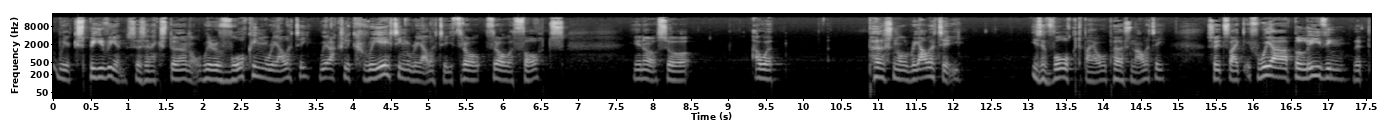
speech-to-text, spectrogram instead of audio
we experience as an external. We're evoking reality. We're actually creating reality through through our thoughts. You know, so our personal reality is evoked by our personality. So it's like if we are believing that,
